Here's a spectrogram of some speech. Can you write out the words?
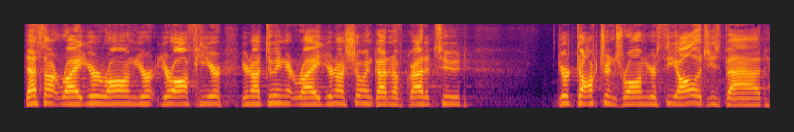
that's not right, you're wrong, you're, you're off here, you're not doing it right, you're not showing God enough gratitude, your doctrine's wrong, your theology's bad.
